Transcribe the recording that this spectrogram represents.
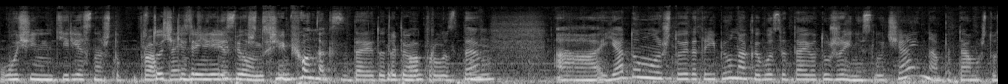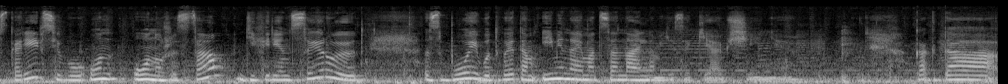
Очень интересно, что правда, с точки зрения ребенка. ребенок задает этот ребенок. вопрос, да? Угу. А, я думаю, что этот ребенок его задает уже не случайно, потому что, скорее всего, он, он уже сам дифференцирует сбой вот в этом именно эмоциональном языке общения когда,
